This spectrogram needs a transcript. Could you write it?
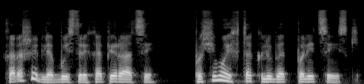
Хороши для быстрых операций, почему их так любят полицейские.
